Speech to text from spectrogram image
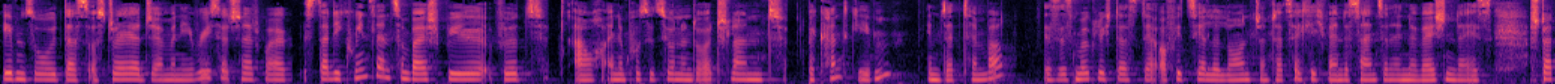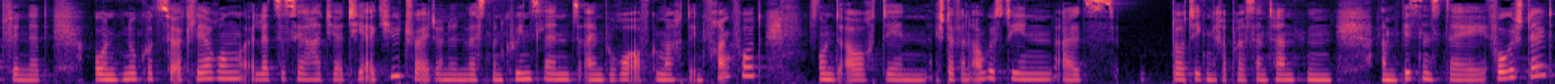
ebenso das Australia Germany Research Network. Study Queensland zum Beispiel wird auch eine Position in Deutschland bekannt geben im September es ist möglich, dass der offizielle Launch dann tatsächlich während des Science and Innovation Days stattfindet. Und nur kurz zur Erklärung, letztes Jahr hat ja TIQ Trade und Investment Queensland ein Büro aufgemacht in Frankfurt und auch den Stefan Augustin als dortigen Repräsentanten am Business Day vorgestellt.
